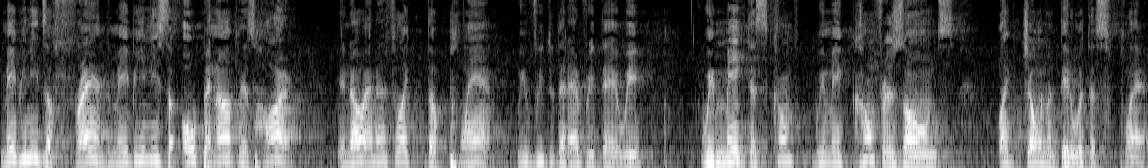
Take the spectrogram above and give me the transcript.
Maybe he needs a friend. Maybe he needs to open up his heart, you know? And I feel like the plant we, we do that every day. We, we, make this comf- we make comfort zones like Jonah did with this plant.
